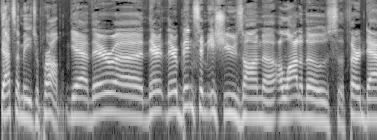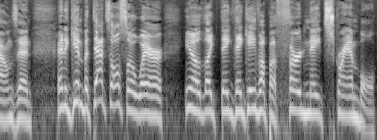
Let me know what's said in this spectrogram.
that's a major problem. Yeah, there uh, there there have been some issues on uh, a lot of those uh, third downs, and and again, but that's also where you know, like they they gave up a third and eight scramble.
